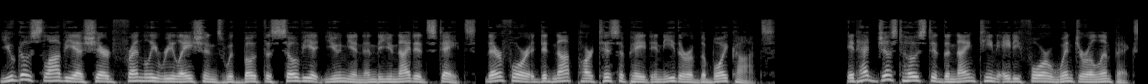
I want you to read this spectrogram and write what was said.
Yugoslavia shared friendly relations with both the Soviet Union and the United States, therefore it did not participate in either of the boycotts. It had just hosted the 1984 Winter Olympics.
